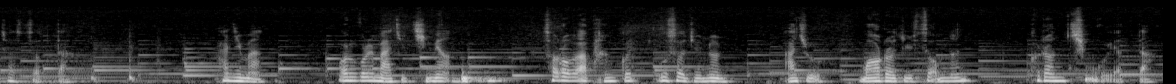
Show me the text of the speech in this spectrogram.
뜸해졌었다. 하지만 얼굴 마주치면 서로가 방긋 웃어주는 아주 멀어질 수 없는 그런 친구였다.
